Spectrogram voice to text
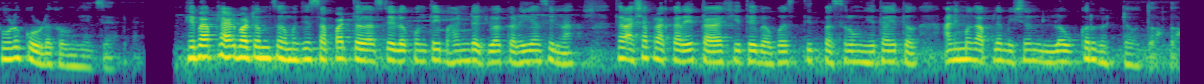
थोडं कोरडं करून घ्यायचं आहे हे बा फ्लॅट बॉटमचं म्हणजे सपाट तळ असलेलं कोणतंही भांडं किंवा कढई असेल ना तर अशा प्रकारे तळाशी ते व्यवस्थित पसरवून घेता येतं आणि मग आपलं मिश्रण लवकर घट्ट होतं.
